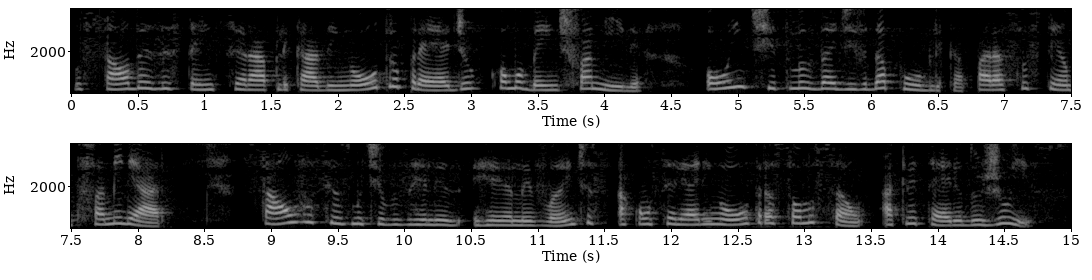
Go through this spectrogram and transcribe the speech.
o saldo existente será aplicado em outro prédio como bem de família ou em títulos da dívida pública para sustento familiar, salvo se os motivos rele relevantes aconselharem outra solução, a critério do juiz.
